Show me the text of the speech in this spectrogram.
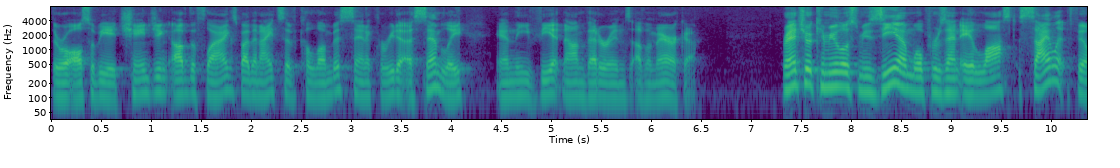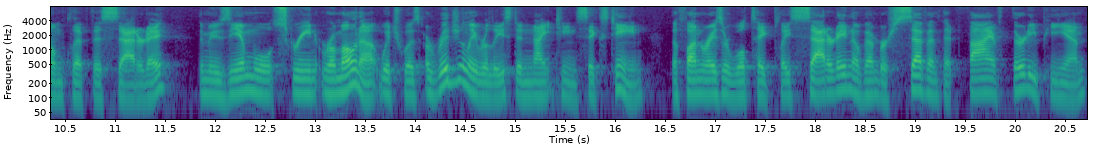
There will also be a changing of the flags by the Knights of Columbus Santa Clarita Assembly and the Vietnam Veterans of America. Rancho Camulos Museum will present a lost silent film clip this Saturday. The museum will screen Ramona, which was originally released in 1916. The fundraiser will take place Saturday, November 7th at 5.30 p.m.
